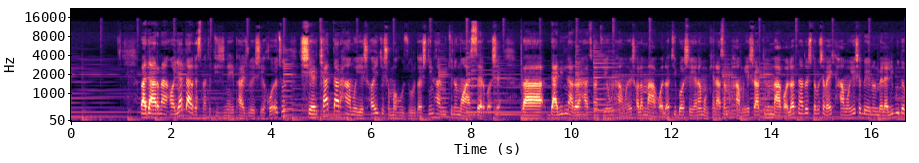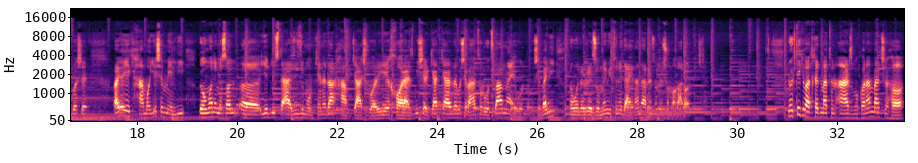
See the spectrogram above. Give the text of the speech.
و در نهایت در قسمت پیشینه پژوهشی خودتون شرکت در همایش هایی که شما حضور داشتین هم می‌تونه موثر باشه و دلیل نداره حتما توی اون همایش حالا مقالاتی باشه یا نه ممکن اصلا همایش ربطی به مقالات نداشته باشه و یک همایش بین المللی بوده باشه و یا یک همایش ملی. به عنوان مثال یه دوست عزیزی ممکنه در جشنواره خارزمی شرکت کرده باشه و حتی رتبه هم نیاورده باشه ولی به عنوان رزومه می‌تونه دقیقا در رزومه شما قرار بگیره. نکته که باید خدمتون عرض بکنم بچه ها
